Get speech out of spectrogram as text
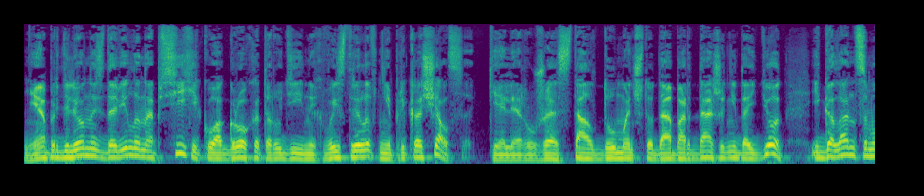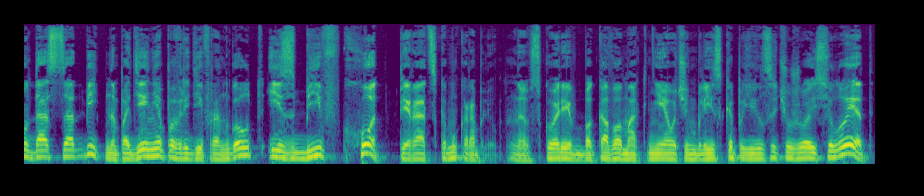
Неопределенность давила на психику, а грохот орудийных выстрелов не прекращался. Келлер уже стал думать, что до абордажа не дойдет, и голландцам удастся отбить нападение, повредив рангоут и сбив ход пиратскому кораблю. Но вскоре в боковом окне очень близко появился чужой силуэт,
